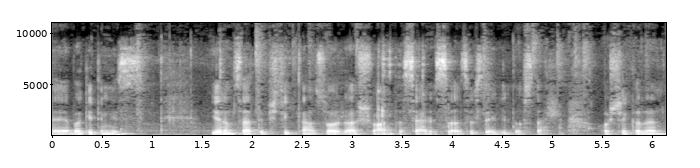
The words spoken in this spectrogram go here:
e, bagetimiz yarım saatte piştikten sonra şu anda servise hazır sevgili dostlar. Hoşçakalın.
